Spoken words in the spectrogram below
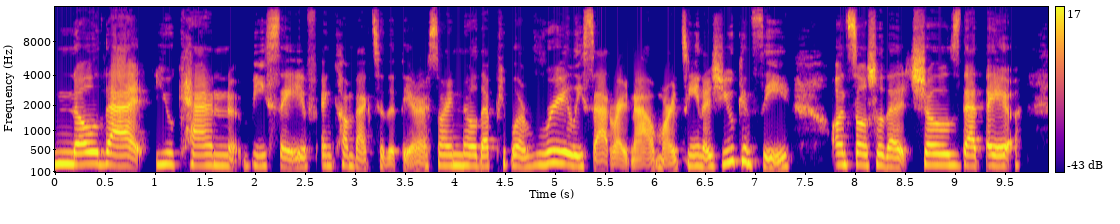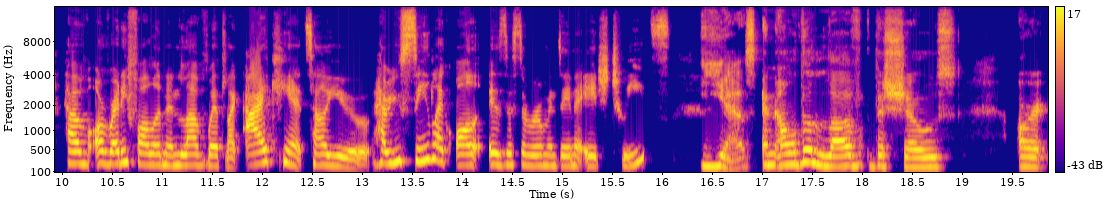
Know that you can be safe and come back to the theater. So I know that people are really sad right now, Martine, as you can see on social that shows that they have already fallen in love with. Like, I can't tell you. Have you seen like all Is This a Room and Dana H tweets? Yes, and all the love the shows are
